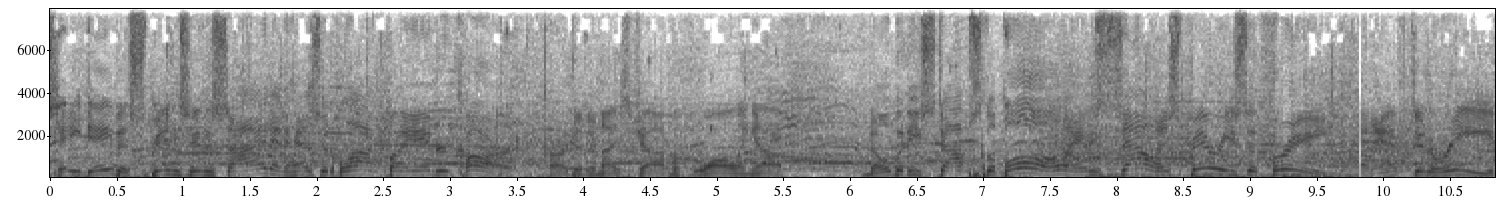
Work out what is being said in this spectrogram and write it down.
Tae Davis spins inside and has it blocked by Andrew Carr. Carr did a nice job of walling up. Nobody stops the ball, and Sallis buries a three. And Efton Reid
